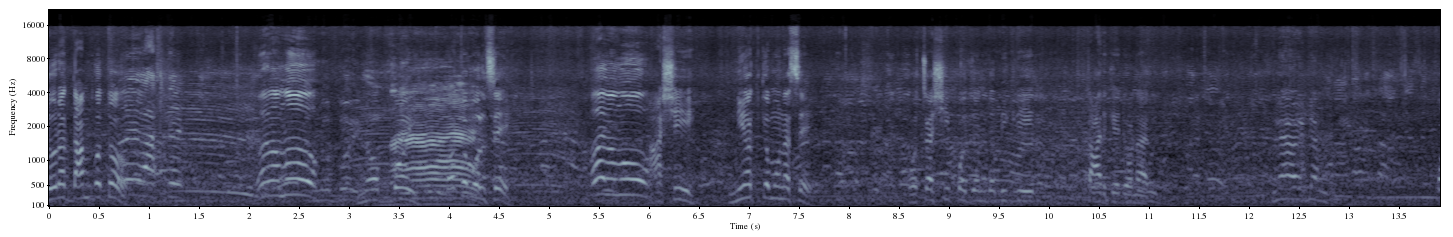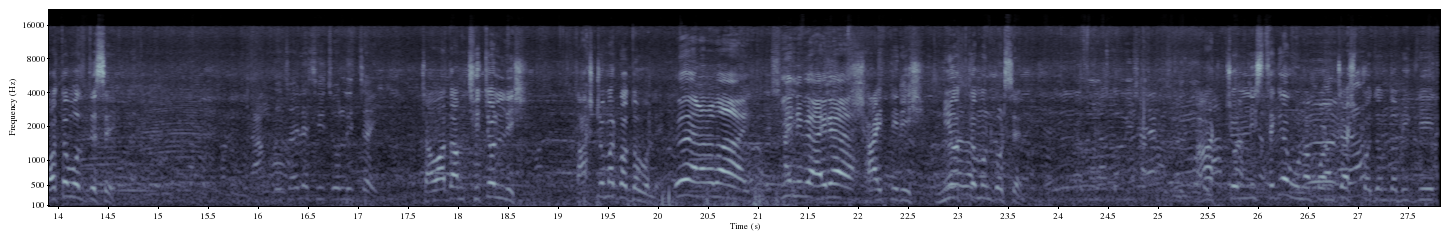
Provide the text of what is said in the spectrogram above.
জোড়ার দাম কত? নব্বই। কত বলছে? আশি। নিয়ত কেমন আছে? পঁচাশি পর্যন্ত বিক্রির টার্গেট ওনার কত বলতেছে? দাম তো চাইলে ছিচল্লিশ চাই। চাওয়া দাম ছিচল্লিশ। কাস্টমার কত বলে? ভাই কি আইরা? সাঁত্রিশ নিয়ত কেমন করছেন? আটচল্লিশ থেকে উনপঞ্চাশ পর্যন্ত বিক্রির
